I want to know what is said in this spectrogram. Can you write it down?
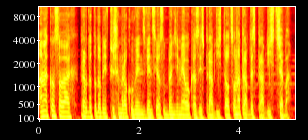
a na konsolach prawdopodobnie w przyszłym roku, więc więcej osób będzie miało okazję sprawdzić to, co naprawdę sprawdzić trzeba.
